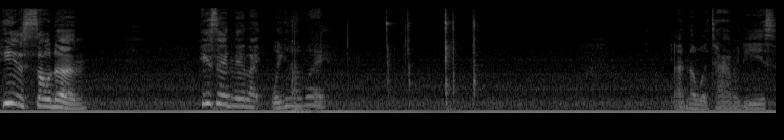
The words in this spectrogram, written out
He is so done. He's sitting there like, well, you know what? I know what time it is.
